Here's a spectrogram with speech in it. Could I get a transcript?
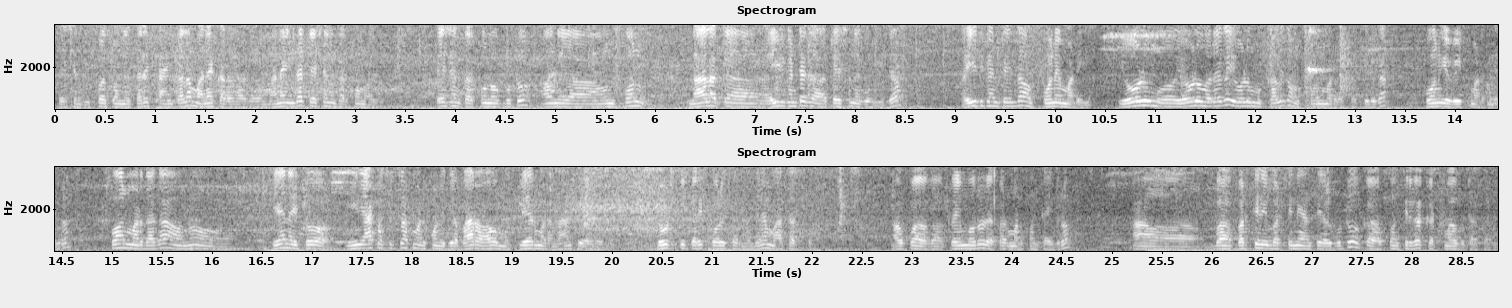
ಸ್ಟೇಷನ್ಗೆ ಇಪ್ಪತ್ತೊಂದನೇ ತಾರೀಕು ಸಾಯಂಕಾಲ ಮನೆ ಕರ ಮನೆಯಿಂದ ಸ್ಟೇಷನ್ಗೆ ಕರ್ಕೊಂಡು ಹೋದ್ರು. ಸ್ಟೇಷನ್ ಕರ್ಕೊಂಡು ಹೋಗ್ಬಿಟ್ಟು ಅವನಿಗೆ ಅವ್ನ ಫೋನ್ ನಾಲ್ಕು, ಐದು ಗಂಟೆಗೆ ಸ್ಟೇಷನಿಗೆ ಹೋಗಿದ್ದೆ. ಐದು ಗಂಟೆಯಿಂದ ಅವ್ನು ಫೋನೇ ಮಾಡಿಲ್ಲ. ಏಳು, ಏಳುವರೆಗೆ ಏಳು ಮುಕ್ಕಾಲಿಗೆ ಅವ್ನು ಫೋನ್ ಮಾಡಿದೆ ಸರ್ ತಿರ್ಗ. ಫೋನ್ಗೆ ವೆಯ್ಟ್ ಮಾಡ್ತಾಯಿದ್ರು ಫೋನ್ ಮಾಡಿದಾಗ ಅವನು, ಏನಾಯಿತು? ನೀನು ಯಾಕೋ ಸ್ವಿಚ್ ಆಫ್ ಮಾಡ್ಕೊಂಡಿದ್ಯಾ? ಬಾರೋ, ಕ್ಲಿಯರ್ ಮಾಡೋಣ ಅಂತ ಹೇಳಿದ್ರು. ಲೌಡ್ ಸ್ಪೀಕರಿಗೆ ಪೊಲೀಸರ ಮುಂದೆ ಮಾತಾಡ್ಸ್ದೆ. ಅವ್ರು ಕ್ರೈಮವರು ರೆಕಾರ್ಡ್ ಮಾಡ್ಕೊತಾ ಇದ್ರು. ಬರ್ತೀನಿ ಬರ್ತೀನಿ ಅಂತ ಹೇಳ್ಬಿಟ್ಟು ಫೋನ್ ತಿರ್ಗಾ ಕಟ್ ಮಾಡಿಬಿಟ್ಟ ಸರ್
